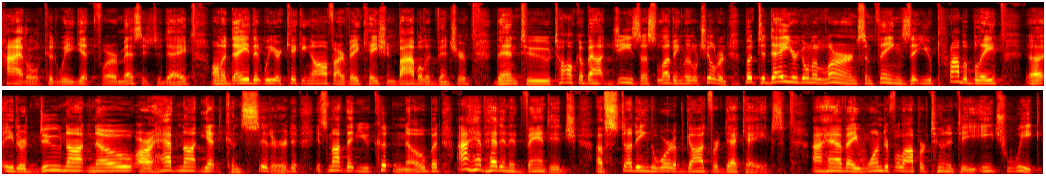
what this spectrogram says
title could we get for our message today on a day that we are kicking off our vacation Bible adventure than to talk about Jesus loving little children. But today you're going to learn some things that you probably uh, either do not know or have not yet considered. It's not that you couldn't know, but I have had an advantage of studying the Word of God for decades. I have a wonderful opportunity each week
